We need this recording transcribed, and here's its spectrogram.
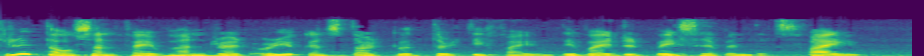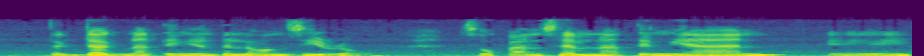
3,500 or you can start with 35 divided by 7, that's 5. Dagdag natin yung dalawang 0. So, cancel natin yan. Okay?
